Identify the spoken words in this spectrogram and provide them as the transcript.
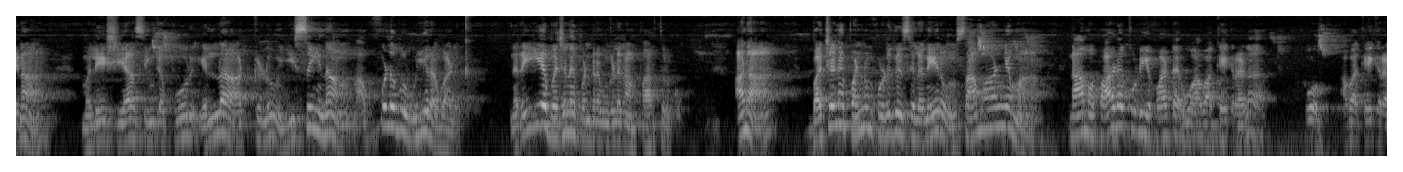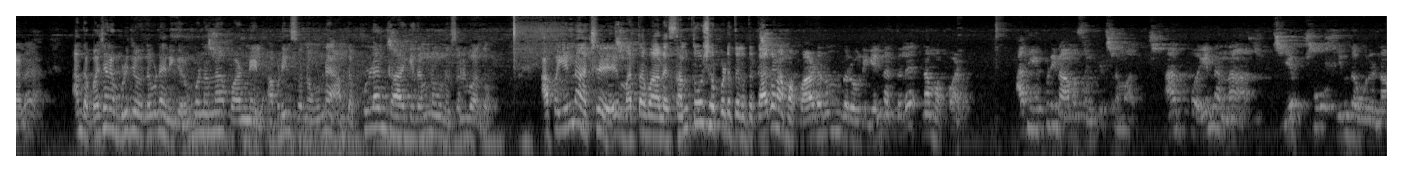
ஏன்னா மலேசியா சிங்கப்பூர் எல்லா ஆட்களும் இசைனா அவ்வளவு உயிர் அவளுக்கு. நிறைய பஜனை பண்ணுறவங்களை நாம் பார்த்துருக்கோம். ஆனால் பஜனை பண்ணும் பொழுது சில நேரம் சாமானியமாக நாம் பாடக்கூடிய பாட்டை ஓ அவ கேட்குறாளா ஓ அவ கேட்குறாளா அந்த பஜனை முடிஞ்சு வந்த உடனே நீங்க ரொம்ப நல்லா பாடினீள் அப்படின்னு சொன்ன உடனே அந்த புலங்காகிதம்னு ஒன்று சொல்லுவாங்க. அப்போ என்ன ஆச்சு மற்றவாளை சந்தோஷப்படுத்துறதுக்காக நம்ம பாடணுங்கிற ஒரு எண்ணத்தில் நம்ம பாடணும். அது எப்படி நாம சங்கீர்த்தனமா அப்போ என்னன்னா எப்போ இந்த ஒரு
